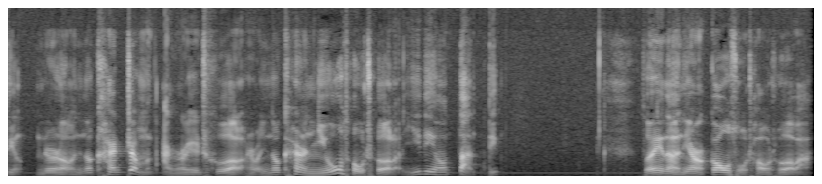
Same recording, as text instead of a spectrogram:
定，你知道吗？您都开这么大个一车了，是吧？您都开上牛头车了，一定要淡定。所以呢，您要是高速超车吧，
